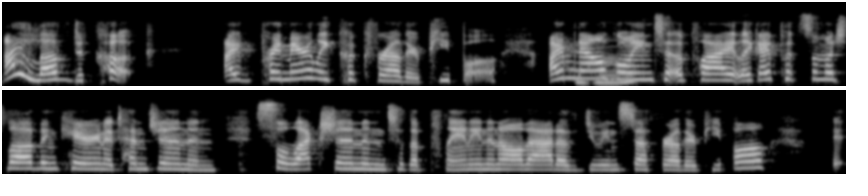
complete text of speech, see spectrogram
I love to cook. I primarily cook for other people. I'm now mm-hmm. going to apply, like, I put so much love and care and attention and selection into the planning and all that of doing stuff for other people it,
